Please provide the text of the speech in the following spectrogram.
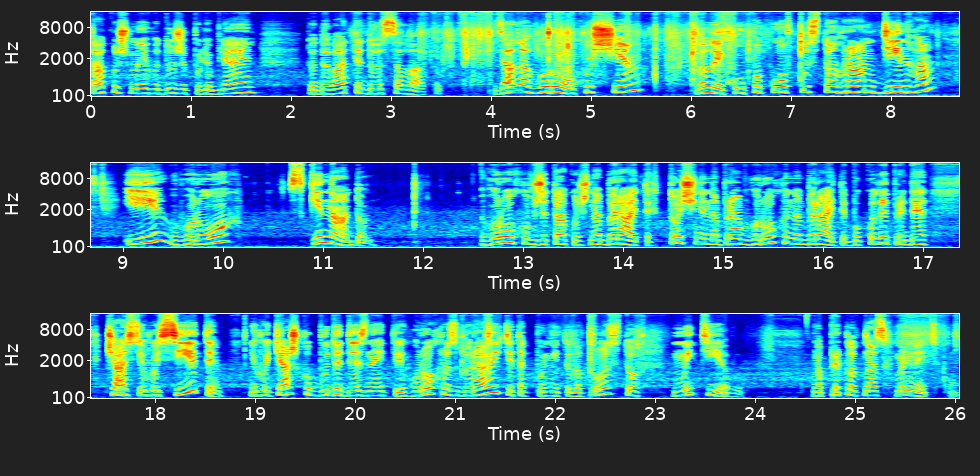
Також ми його дуже полюбляємо додавати до салату. Взяла гороху ще, велику упаковку 100 грам дінга і горох з кінадом. Гороху вже також набирайте. Хто ще не набрав гороху, набирайте, бо коли прийде час його сіяти, його тяжко буде де знайти. Горох розбирають, я так помітила, просто миттєво. Наприклад, у нас в Хмельницькому.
